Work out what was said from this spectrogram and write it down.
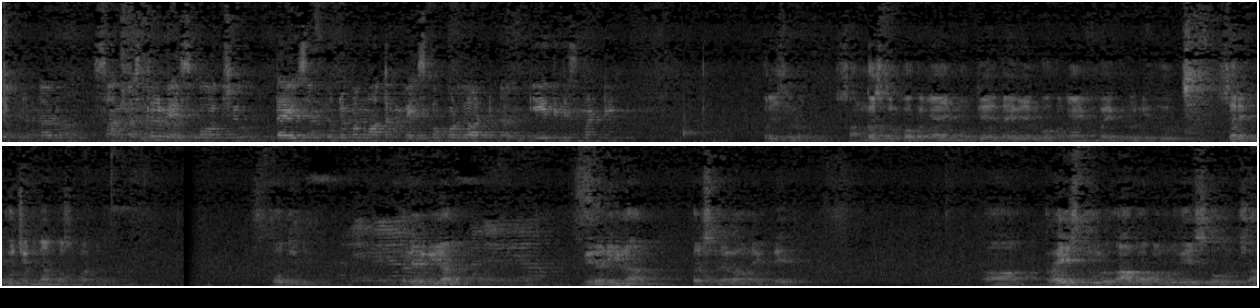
చెప్తున్నారు. సంఘస్థులు వేసుకోవచ్చు. డైజన్ కుటుంబం మాత్రం వేసుకోకూడదు అంటున్నారు. ఏది నిజమండి? ప్రైజులు సంఘస్థులకు ఒక న్యాయము దే- దైవజనులకు ఒక న్యాయం బైబిల్లో లేదు. సరే కూర్చోండి దానికోసం మాట్లాడు మీరు అడిగిన ప్రశ్న ఎలా ఉన్నాయంటే క్రైస్తవులు ఆభరణములు వేసుకోవచ్చా?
